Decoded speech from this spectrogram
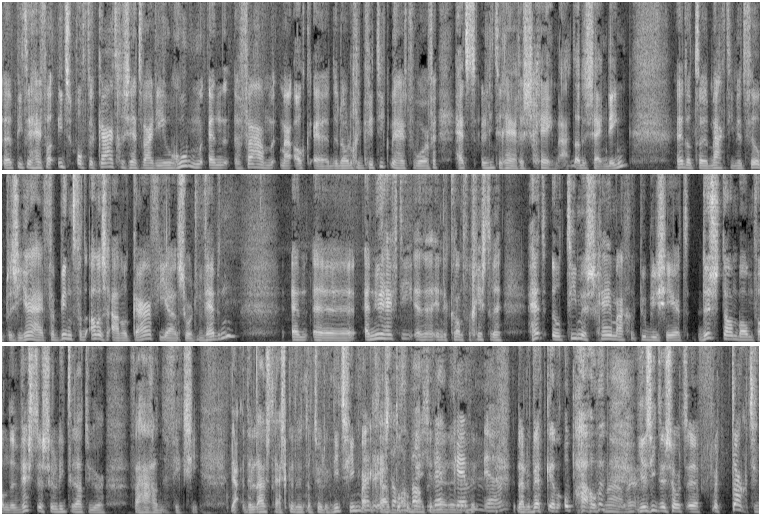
eh, Pieter heeft wel iets op de kaart gezet... waar hij roem en faam, maar ook eh, de nodige kritiek mee heeft verworven. Het literaire schema, dat is zijn ding. Dat eh, maakt hij met veel plezier. Hij verbindt van alles aan elkaar via een soort webben. En, eh, en nu heeft hij eh, in de krant van gisteren het ultieme schema gepubliceerd. De stamboom van de westerse literatuur, verhalende fictie. Ja, de luisteraars kunnen het natuurlijk niet zien, maar Maar ik ga het toch een beetje naar de, webcam, ja. naar de webcam ophouden. Nou, maar- Je ziet een soort eh, vertakt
